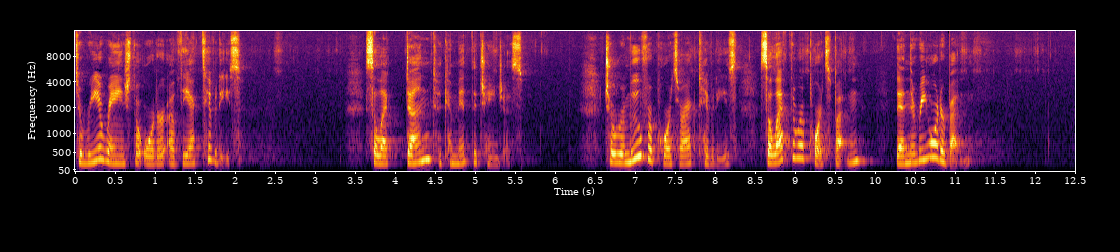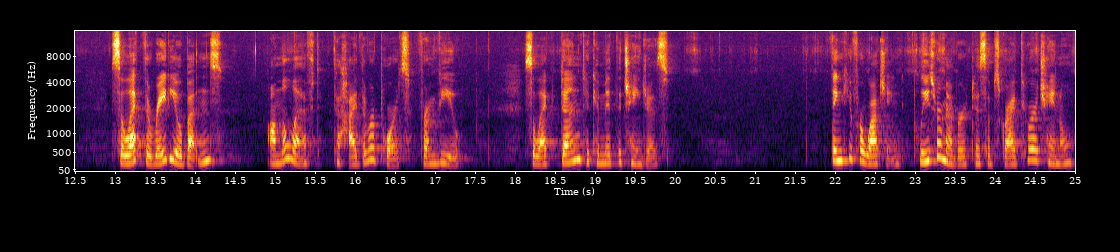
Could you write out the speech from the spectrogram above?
to rearrange the order of the activities. Select Done to commit the changes. To remove reports or activities, select the Reports button, then the Reorder button. Select the radio buttons on the left to hide the reports from view. Select Done to commit the changes. Thank you for watching. Please remember to subscribe to our channel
